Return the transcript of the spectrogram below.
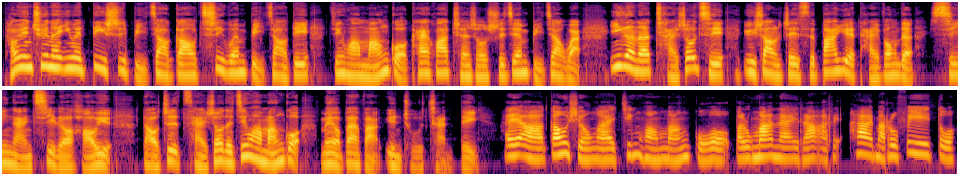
桃园区呢因为地势比较高，气温比较低，金黄芒果开花成熟时间比较晚，因而呢采收期遇上了这次八月台风的西南气流豪雨，导致采收的金黄芒果没有办法运出产地。哎啊，高雄啊，金黄芒果，巴鲁马奈拉阿嗨马鲁菲多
